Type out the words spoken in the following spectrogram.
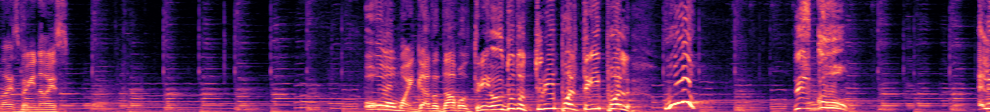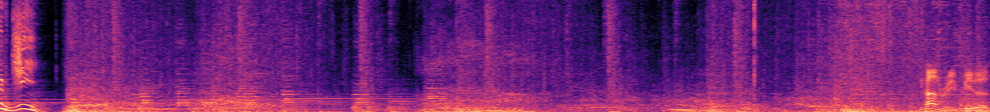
Nice nice, nice, very nice. Oh my god, a double three. Oh, dude, a triple, triple. Woo! Let's go! LFG. Can't repeat it.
